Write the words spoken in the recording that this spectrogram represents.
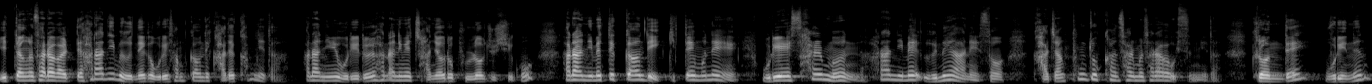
이 땅을 살아갈 때 하나님의 은혜가 우리 삶 가운데 가득합니다. 하나님이 우리를 하나님의 자녀로 불러주시고 하나님의 뜻 가운데 있기 때문에 우리의 삶은 하나님의 은혜 안에서 가장 풍족한 삶을 살아가고 있습니다. 그런데 우리는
